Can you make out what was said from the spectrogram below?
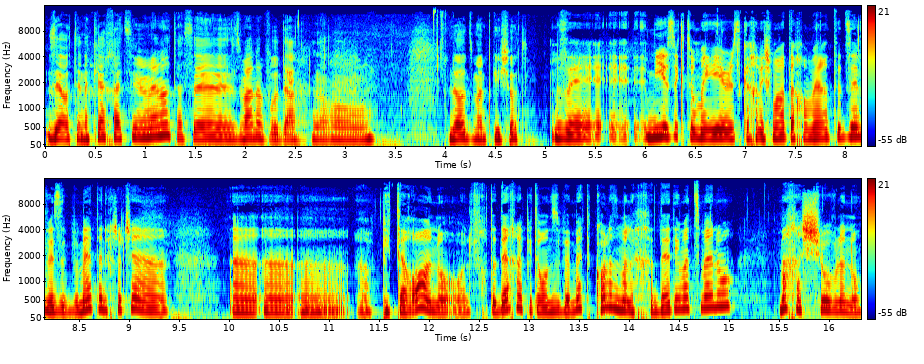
זהו, תנקה חצי ממנו, תעשה זמן עבודה, לא, לא עוד זמן פגישות. זה music to my ears, ככה לשמוע אותך אומרת את זה, וזה באמת, אני חושבת שהפתרון, או לפחות הדרך לפתרון, זה באמת כל הזמן לחדד עם עצמנו מה חשוב לנו,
